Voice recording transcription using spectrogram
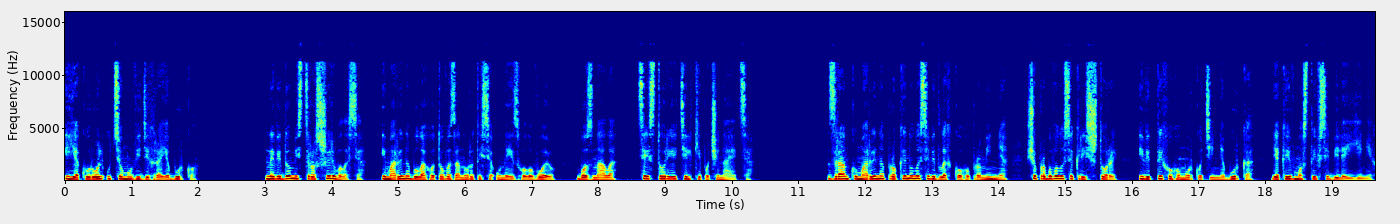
І яку роль у цьому відіграє бурко. Невідомість розширювалася, і Марина була готова зануритися у неї з головою, бо знала, ця історія тільки починається. Зранку Марина прокинулася від легкого проміння, що пробувалося крізь штори, і від тихого муркотіння бурка, який вмостився біля її ніг.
